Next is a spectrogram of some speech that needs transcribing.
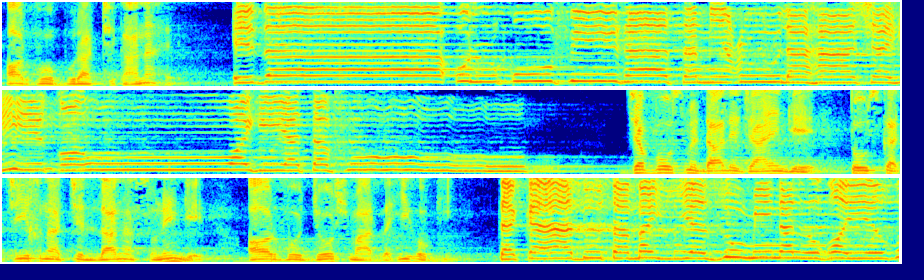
اور وہ برا ٹھکانہ ہے۔ إِذَا أُلْقُوا فِيهَا سَمِعُوا لَهَا شَهِيقًا وَهِيَ تَفُورُ۔ جب وہ اس میں ڈالے جائیں گے تو اس کا چیخنا چلانا سنیں گے اور وہ جوش مار رہی ہوگی۔ تكاد تميز من الغيظ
